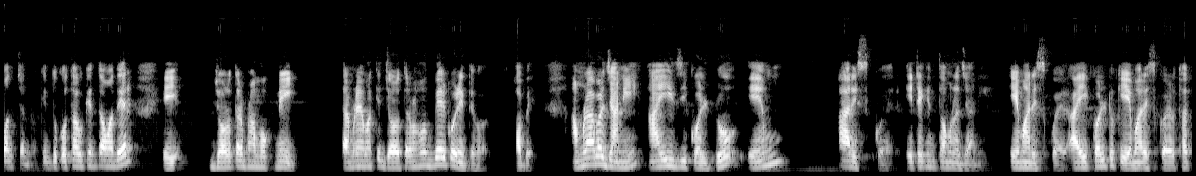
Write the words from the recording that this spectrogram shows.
পঞ্চান্ন। কিন্তু কোথাও কিন্তু আমাদের এই জড়তার ভ্রামক নেই। তার মানে আমাকে জড়তার ভ্রামক বের করে নিতে হবে। আমরা আবার জানি I is equal to M R square এটা কিন্তু আমরা জানি M R square I equal to কি এম আর স্কোয়ার অর্থাৎ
